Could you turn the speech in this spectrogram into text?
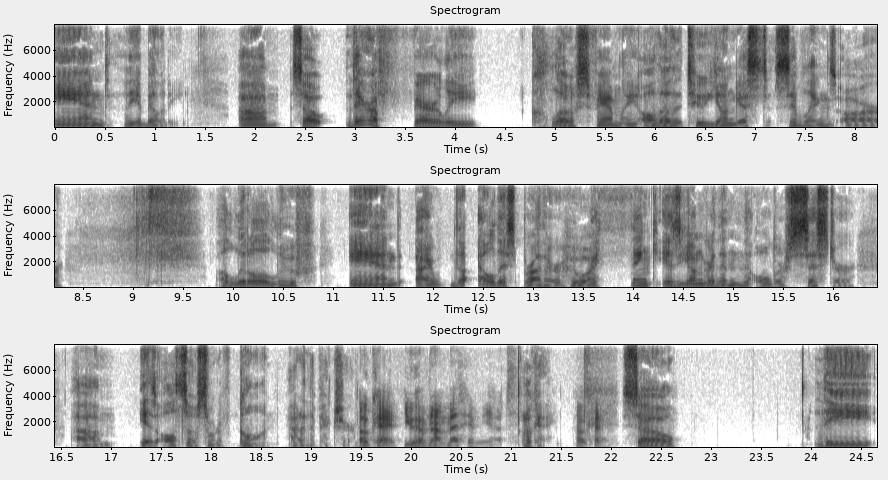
and the ability. Um, so they're a fairly close family, although the two youngest siblings are a little aloof, and I the eldest brother, who I think is younger than the older sister, um, is also sort of gone out of the picture. Okay, you have not met him yet. Okay, Okay. so the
